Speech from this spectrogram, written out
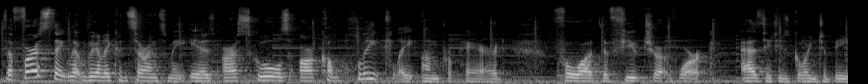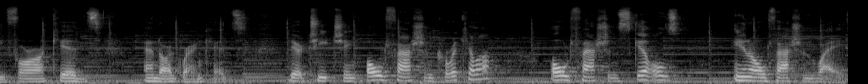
The first thing that really concerns me is our schools are completely unprepared for the future of work as it is going to be for our kids and our grandkids. They're teaching old-fashioned curricula, old-fashioned skills in old-fashioned ways.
